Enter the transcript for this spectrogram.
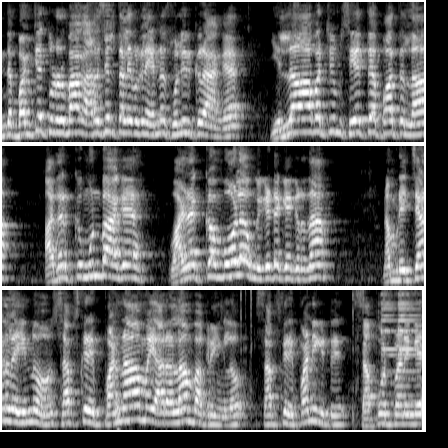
இந்த பட்ஜெட் தொடர்பாக அரசியல் தலைவர்கள் என்ன சொல்லியிருக்கிறாங்க? எல்லாவற்றையும் சேர்த்தே பார்த்துடலாம். அதற்கு முன்பாக வழக்கம் போல உங்ககிட்ட கேட்கறது தான் நம்முடைய சேனலை இன்னும் சப்ஸ்கிரைப் பண்ணாமல் யாரெல்லாம் பார்க்குறீங்களோ சப்ஸ்கிரைப் பண்ணிக்கிட்டு சப்போர்ட் பண்ணுங்க.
